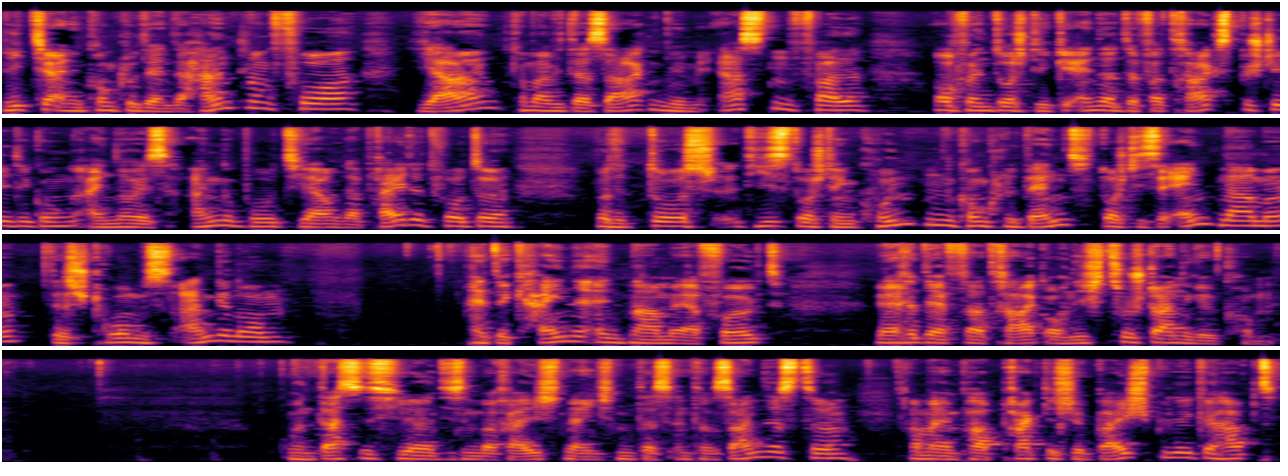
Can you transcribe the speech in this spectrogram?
Liegt hier eine konkludente Handlung vor? Ja, kann man wieder sagen, wie im ersten Fall, auch wenn durch die geänderte Vertragsbestätigung ein neues Angebot ja unterbreitet wurde, wurde durch, dies durch den Kunden konkludent durch diese Entnahme des Stroms angenommen. Hätte keine Entnahme erfolgt, wäre der Vertrag auch nicht zustande gekommen. Und das ist hier in diesem Bereich eigentlich das Interessanteste. Haben wir ein paar praktische Beispiele gehabt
